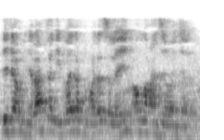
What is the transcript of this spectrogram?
Tidak menyerahkan ibadah kepada selain Allah azza wajalla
